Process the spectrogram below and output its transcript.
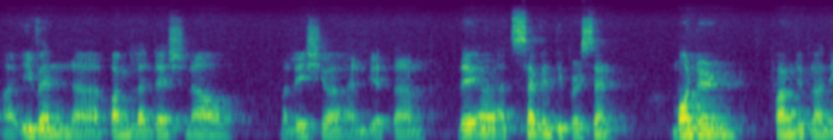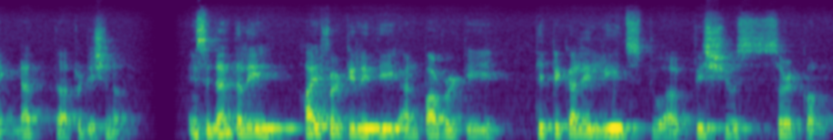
uh, even uh, Bangladesh now, Malaysia, and Vietnam, they are at 70% modern family planning, not uh, traditional. Incidentally, high fertility and poverty typically leads to a vicious circle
